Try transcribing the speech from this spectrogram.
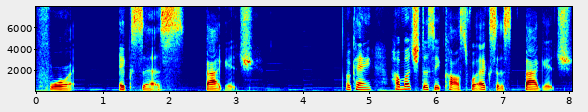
for excess baggage？OK？How much does it cost for excess baggage?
